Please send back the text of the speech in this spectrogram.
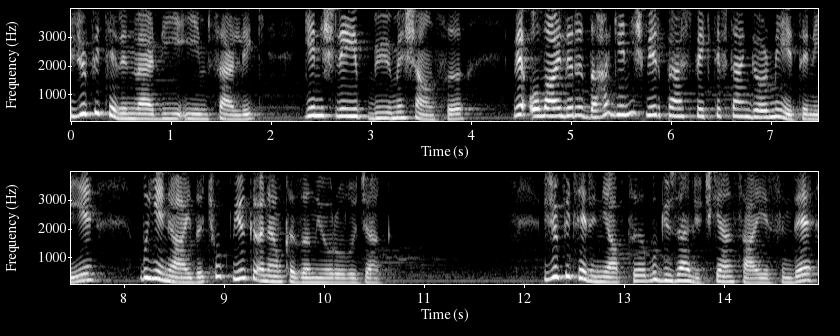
Jüpiter'in verdiği iyimserlik, genişleyip büyüme şansı ve olayları daha geniş bir perspektiften görme yeteneği bu yeni ayda çok büyük önem kazanıyor olacak. Jüpiter'in yaptığı bu güzel üçgen sayesinde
